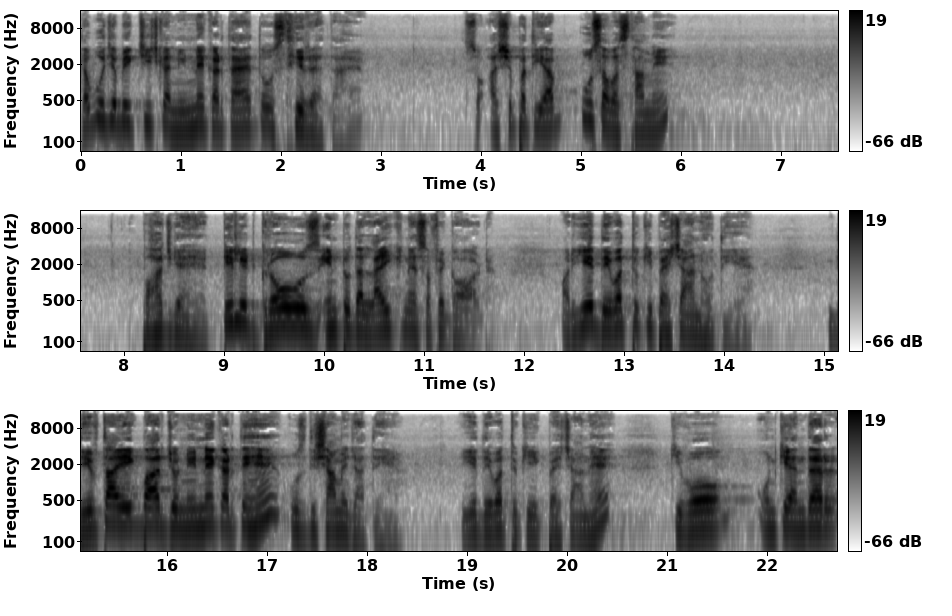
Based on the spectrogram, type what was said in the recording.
तब वो जब एक चीज़ का निर्णय करता है तो स्थिर रहता है। सो so, अशुपति अब उस अवस्था में पहुँच गए हैं till it grows into the likeness of a god और ये देवत्व की पहचान होती है। देवता एक बार जो निर्णय करते हैं उस दिशा में जाते हैं। ये देवत्व की एक पहचान है कि वो उनके अंदर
